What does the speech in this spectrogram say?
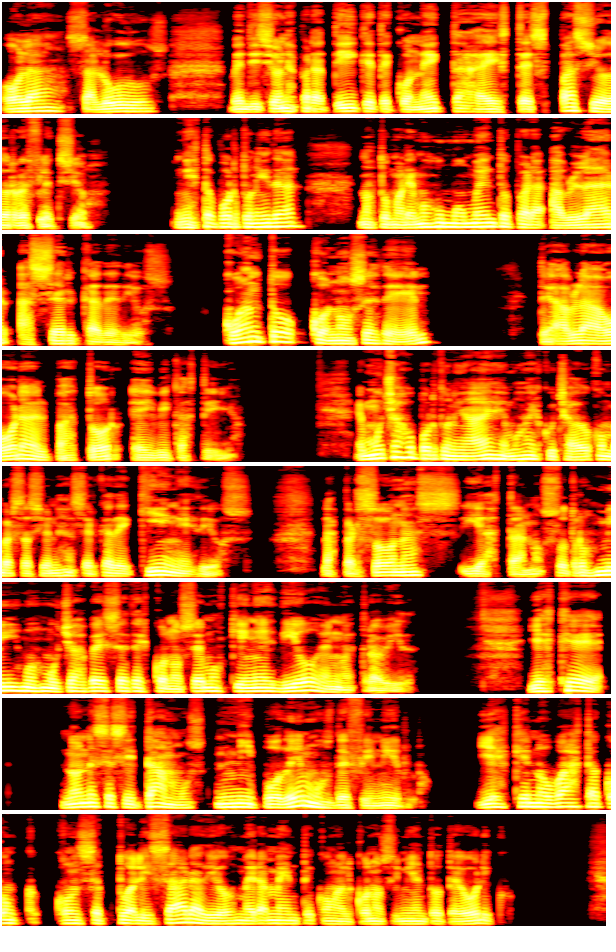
Hola, saludos, bendiciones para ti que te conectas a este espacio de reflexión. En esta oportunidad nos tomaremos un momento para hablar acerca de Dios. ¿Cuánto conoces de Él? Te habla ahora el pastor Avi Castillo. En muchas oportunidades hemos escuchado conversaciones acerca de quién es Dios. Las personas y hasta nosotros mismos muchas veces desconocemos quién es Dios en nuestra vida. Y es que no necesitamos ni podemos definirlo. Y es que no basta con conceptualizar a Dios meramente con el conocimiento teórico.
